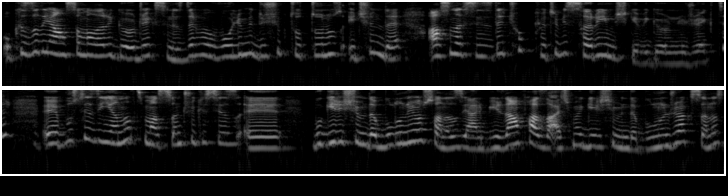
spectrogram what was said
O kızıl yansımaları göreceksinizdir ve volümü düşük tuttuğunuz için de aslında sizde çok kötü bir sarıymış gibi görünecektir. E, bu sizi yanıltmasın çünkü siz e, bu girişimde bulunuyorsanız yani birden fazla açma girişiminde bulunacaksanız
